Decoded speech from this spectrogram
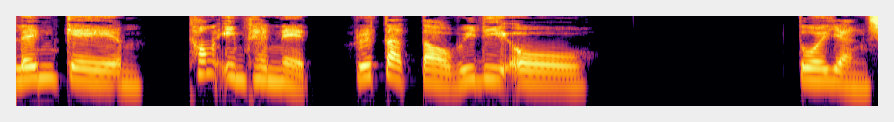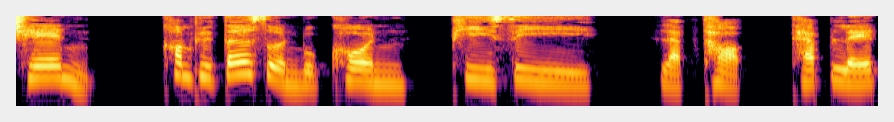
เล่นเกม ท่องอินเทอร์เน็ต หรือตัดต่อวิดีโอ ตัวอย่างเช่น คอมพิวเตอร์ส่วนบุคคล PC แล็ปท็อป แท็บเล็ต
